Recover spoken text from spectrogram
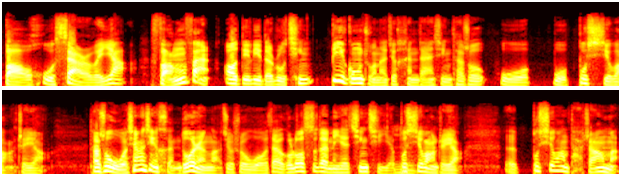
保护塞尔维亚，防范奥地利的入侵？毕公主呢就很担心，她说：“我我不希望这样。”她说：“我相信很多人啊，就是我在俄罗斯的那些亲戚也不希望这样，呃，不希望打仗嘛。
